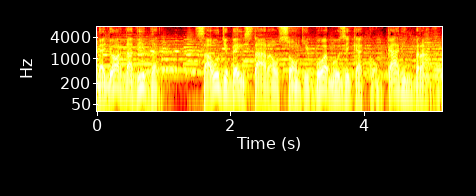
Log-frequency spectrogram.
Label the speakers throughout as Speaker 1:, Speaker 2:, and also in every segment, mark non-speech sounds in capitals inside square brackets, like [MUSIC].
Speaker 1: Melhor da vida. Saúde e bem-estar ao som de boa música com Karen Bravo.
